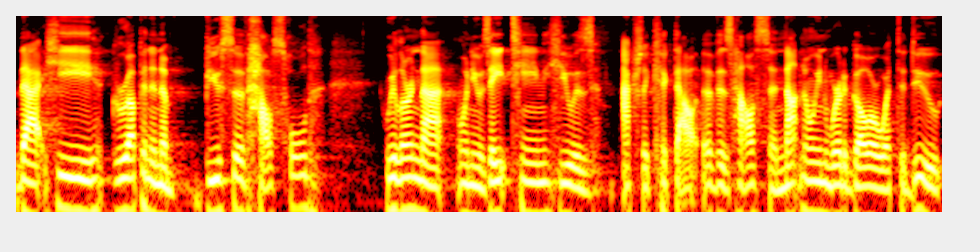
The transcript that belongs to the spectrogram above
that he grew up in an abusive household we learned that when he was 18, he was actually kicked out of his house and not knowing where to go or what to do,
